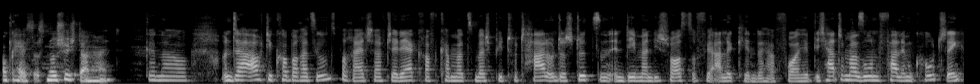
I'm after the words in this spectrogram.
okay, es ist nur Schüchternheit. Genau. Und da auch die Kooperationsbereitschaft der Lehrkraft kann man zum Beispiel total unterstützen, indem man die Chance für alle Kinder hervorhebt. Ich hatte mal so einen Fall im Coaching,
